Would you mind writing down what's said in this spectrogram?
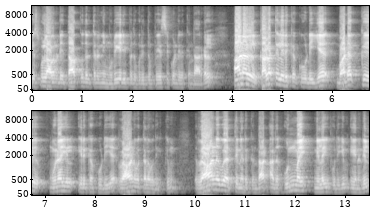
ஹிஸ்புல்லாவினுடைய தாக்குதல் திறனை முறியடிப்பது குறித்தும் பேசிக்கொண்டிருக்கின்றார்கள் ஆனால் களத்தில் இருக்கக்கூடிய வடக்கு முனையில் இருக்கக்கூடிய இராணுவ தளபதிக்கும் இராணுவத்தினருக்கும் தான் அதன் உண்மை நிலை புரியும். ஏனெனில்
